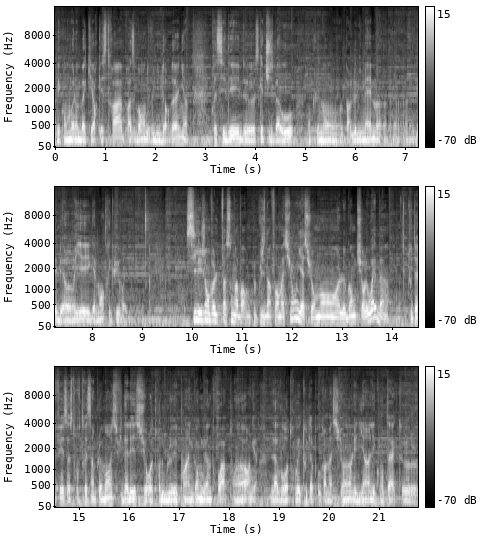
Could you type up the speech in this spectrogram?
avec mon Molenbeek Orchestra, brass band venu d'Ordogne, précédé de Sketches Bao, donc le nom parle de lui-même, euh, des berruriers également très cuivrés. Si les gens veulent de toute façon avoir un peu plus d'informations, il y a sûrement le gang sur le web. Tout à fait, ça se trouve très simplement. Il suffit d'aller sur www.gang23.org. Là, vous retrouvez toute la programmation, les liens, les contacts euh,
